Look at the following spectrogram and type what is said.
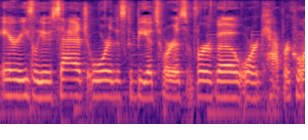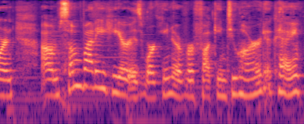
Aries, Leo, Sag, or this could be a Taurus, Virgo, or Capricorn. Um, somebody here is working over fucking too hard, okay?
